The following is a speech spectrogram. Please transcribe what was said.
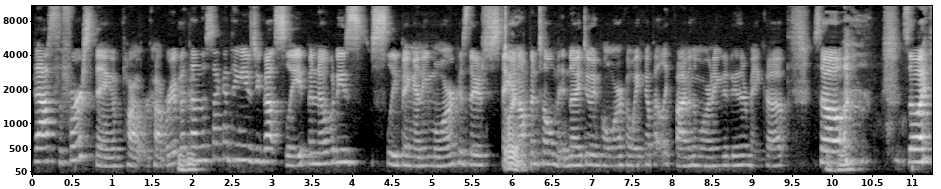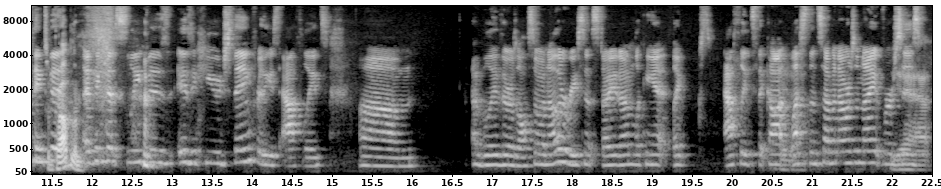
that's the first thing about recovery. But Mhm. then the second thing is you got sleep, and nobody's sleeping anymore because they're staying yeah. up until midnight doing homework and waking up at like five in the morning to do their makeup. So, Mhm. so I think It's a that problem. I think that sleep is is a huge thing for these athletes. Um, I believe there was also another recent study done looking at like athletes that got Yeah. less than seven hours a night versus Yeah.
